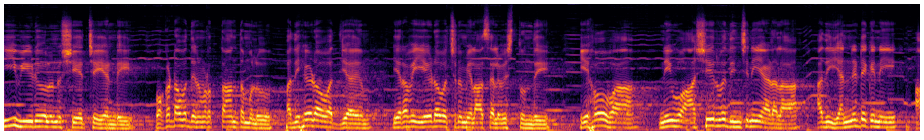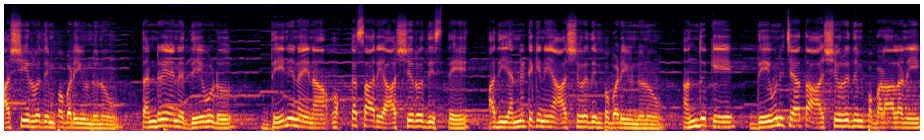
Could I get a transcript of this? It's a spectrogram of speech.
ఈ వీడియోలను షేర్ చేయండి. ఒకటవ దినవృత్తాంతములు పదిహేడవ అధ్యాయం ఇరవై ఏడవ వచనం ఇలా సెలవిస్తుంది. యహోవా నీవు ఆశీర్వదించిన ఎడల అది ఎన్నిటికీ ఆశీర్వదింపబడి ఉండును. తండ్రి అయిన దేవుడు దేనినైనా ఒక్కసారి ఆశీర్వదిస్తే అది ఎన్నటికీ ఆశీర్వదింపబడి ఉండును. అందుకే దేవుని చేత ఆశీర్వదింపబడాలని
